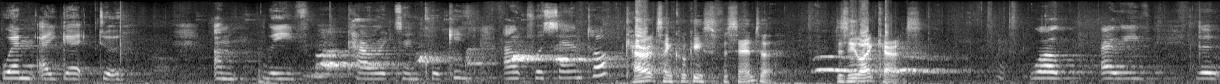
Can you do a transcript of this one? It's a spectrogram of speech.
when I get to um leave carrots and cookies out for Santa. Carrots and cookies for Santa. Does he like carrots? Well, I leave the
